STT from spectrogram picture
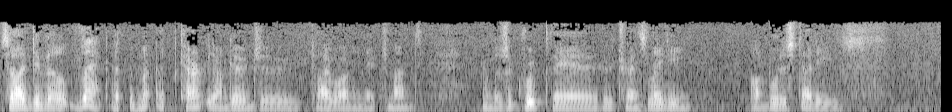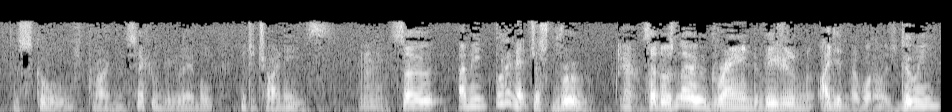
So I developed that. At the at, currently, I'm going to Taiwan next month, and there's a group there who are translating our Buddha studies for schools, primary and secondary level, into Chinese. Mm. So, I mean, BuddhaNet just grew. Yeah. So there was no grand vision. I didn't know what I was doing.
